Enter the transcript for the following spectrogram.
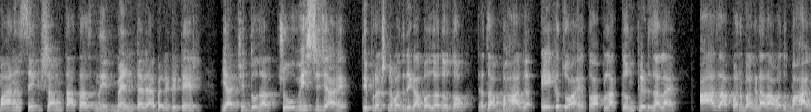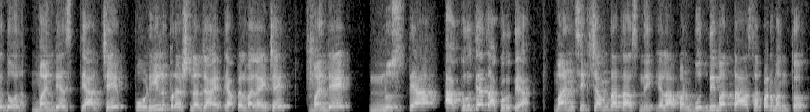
मानसिक क्षमता चाचणी मेंटल ॲबिलिटी टेस्ट याची दोन हजार चोवीस ची जी आहे ती प्रश्नपत्रिका बघत होतो. त्याचा भाग एक जो आहे तो आपला कंप्लीट झालाय. आज आपण बघणार आहोत भाग दोन म्हणजेच त्याचे पुढील प्रश्न जे आहेत ते आपल्याला बघायचे. म्हणजे नुसत्या आकृत्याच आकृत्या. मानसिक क्षमता चाचणी याला आपण बुद्धिमत्ता असं पण म्हणतो.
